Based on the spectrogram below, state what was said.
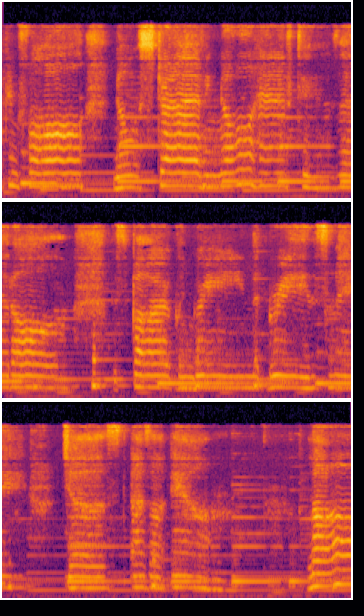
crack and fall, no striving, no have tos at all. The sparkling green that breathes me just as I am. Loves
